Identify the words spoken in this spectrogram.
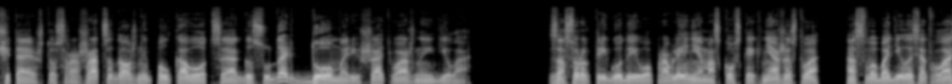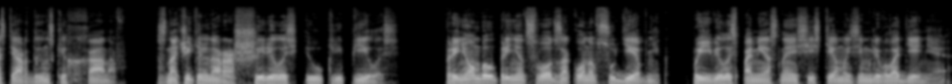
считая, что сражаться должны полководцы, а государь дома решать важные дела. За 43 года его правления Московское княжество освободилось от власти ордынских ханов, значительно расширилось и укрепилось. При нем был принят свод законов судебник, появилась поместная система землевладения.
